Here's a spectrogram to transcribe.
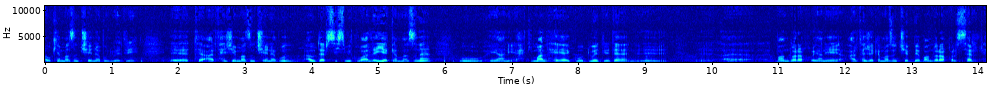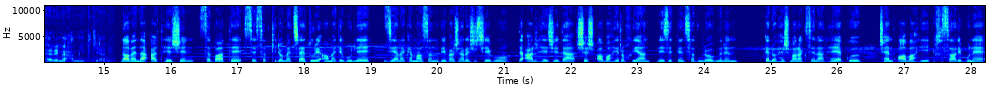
ewkê mezin çênebûn wê dirê ti erdhejê mezin çênebûn ew der sîsmîk valeyiyeke mezin e û yanî îhtîmal heye ku duê duê de bandora xwe yanî erdhejeke mezin çêbibe bandora xwe li ser herêmê hemî bike yanî. Navenda erdhejên Sebatê sê sed kîlometre dûrê Amedê bû lê ziyaneke mezin li vî bajarê jî çêbû. Di erdhejê de şeş avahî rûxuyan, nêzî pênc sed mirov mirin. Gelo hejmarek zelal heye ku çend avahî xisarî bûne?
